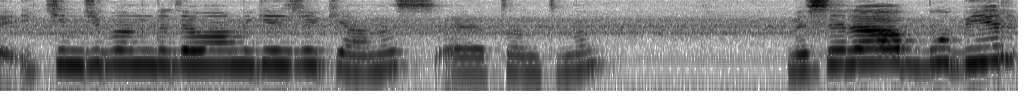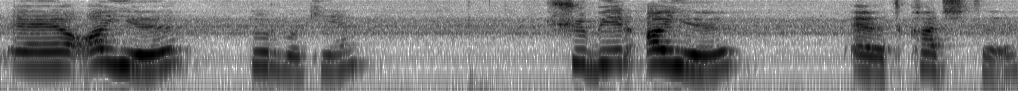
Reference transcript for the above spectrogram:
E, ikinci bölümde devamı gelecek yalnız e, tanıtımın. Mesela bu bir e, ayı. Dur bakayım. Şu bir ayı. Evet kaçtı.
